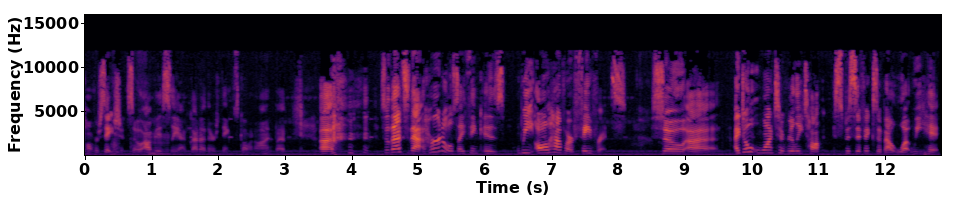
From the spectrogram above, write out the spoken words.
conversation. So obviously I've got other things going on, but, uh, so that's that. Hurdles, I think, is we all have our favorites. So, uh, I don't want to really talk specifics about what we hit,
